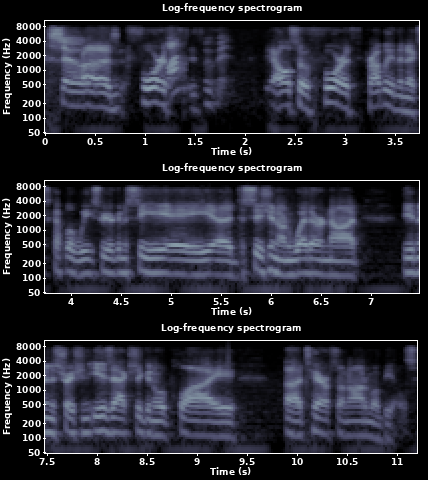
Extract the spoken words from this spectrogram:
So, uh, fourth, movement. Also, fourth, probably in the next couple of weeks, we are going to see a, a decision on whether or not the administration is actually going to apply uh, tariffs on automobiles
